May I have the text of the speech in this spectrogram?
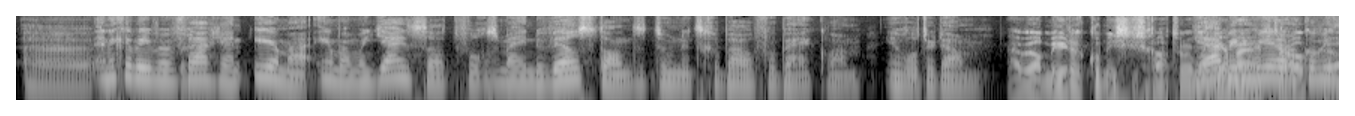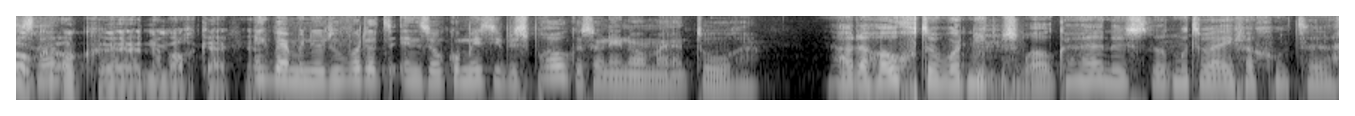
Eh, En ik heb even een vraagje aan Irma. Irma, want jij zat volgens mij in de welstand toen het gebouw voorbij kwam in Rotterdam. Nou, wel meerdere commissies gehad hoor. Ja, Maar Irma heeft er ook, commissies ook, eh, naar mogen kijken. ja. Ik ben benieuwd, hoe wordt het in zo'n commissie besproken, zo'n enorme toren? Nou, de hoogte wordt niet besproken. Hè? Dus dat moeten we even goed eh,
